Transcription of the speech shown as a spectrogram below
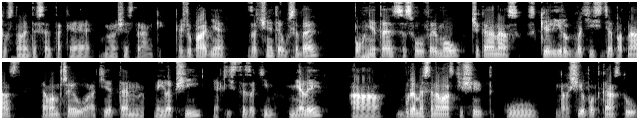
dostanete se také na naše stránky. Každopádně začněte u sebe, pohněte se svou firmou, čeká nás skvělý rok 2015, já vám přeju, ať je ten nejlepší, jaký jste zatím měli a budeme se na vás těšit u dalšího podcastu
